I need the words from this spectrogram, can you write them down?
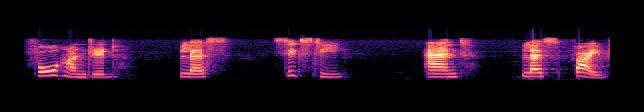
400 plus 60 and plus 5.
